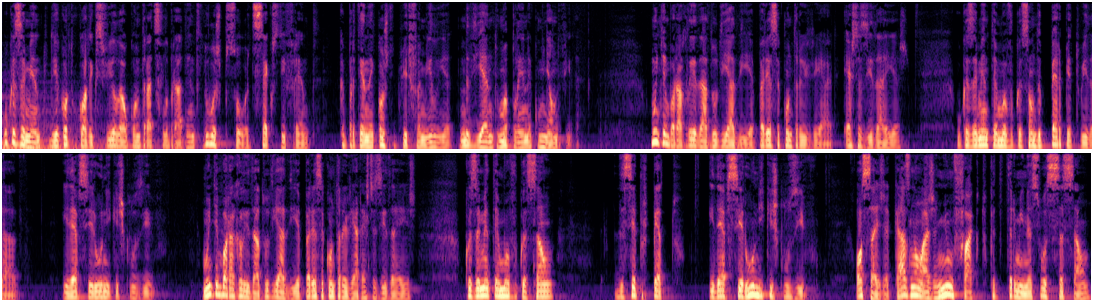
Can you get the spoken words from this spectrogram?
O casamento, de acordo com o Código Civil, é o contrato celebrado entre duas pessoas de sexo diferente que pretendem constituir família mediante uma plena comunhão de vida. Muito embora a realidade do dia a dia pareça contrariar estas ideias, o casamento tem uma vocação de perpetuidade e deve ser único e exclusivo. Muito embora a realidade do dia a dia pareça contrariar estas ideias, o casamento tem uma vocação de ser perpétuo e deve ser único e exclusivo. Ou seja, caso não haja nenhum facto que determine a sua cessação,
